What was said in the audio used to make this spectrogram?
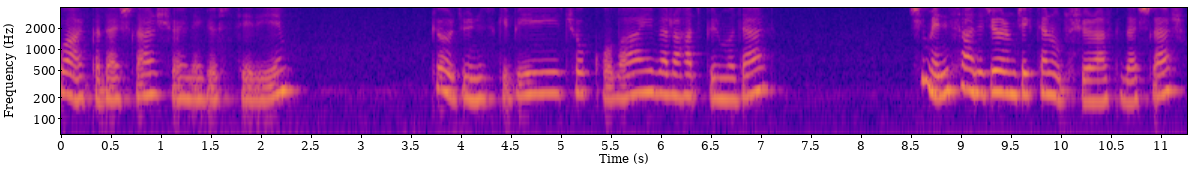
bu arkadaşlar şöyle göstereyim. Gördüğünüz gibi çok kolay ve rahat bir model. Çimeni sadece örümcekten oluşuyor arkadaşlar.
